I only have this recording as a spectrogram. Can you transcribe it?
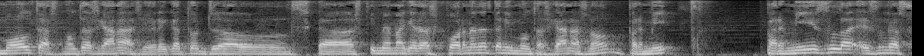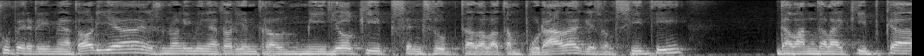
Moltes, moltes ganes. Jo crec que tots els que estimem aquest esport n'hem de tenir moltes ganes, no? Per mi, per mi és, la, és una supereliminatòria, és una eliminatòria entre el millor equip, sens dubte, de la temporada, que és el City, davant de l'equip que,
